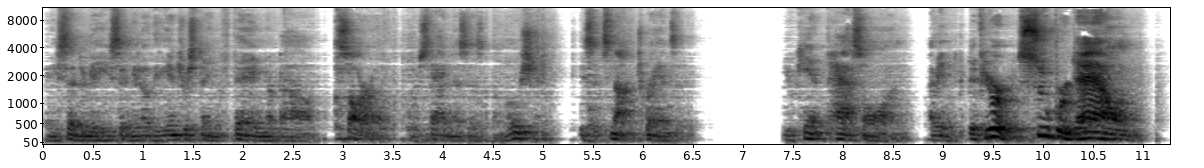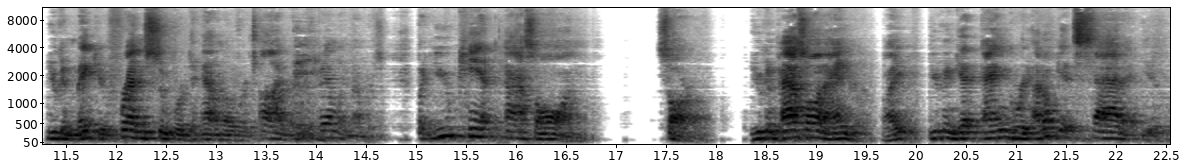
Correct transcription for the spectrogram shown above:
And he said to me, he said, you know, the interesting thing about sorrow or sadness as an emotion is it's not transitive. You can't pass on. I mean, if you're super down, you can make your friends super down over time with your family members, but you can't pass on sorrow. You can pass on anger, right? You can get angry. I don't get sad at you.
